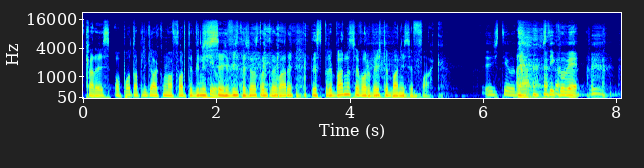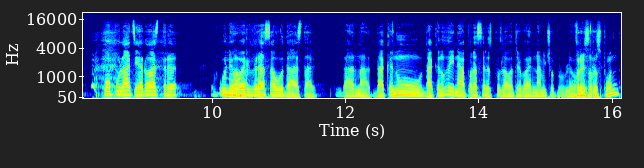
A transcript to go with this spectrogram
care o pot aplica acum foarte bine Știu. și se evită această întrebare. Despre bani nu se vorbește, banii se fac. Știu, da, știi cum e. Populația noastră uneori Da. vrea să audă asta. Dar na, dacă nu, dacă nu vrei neapărat să răspunzi la o întrebare, n-am nicio problemă. Vrei să răspund?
